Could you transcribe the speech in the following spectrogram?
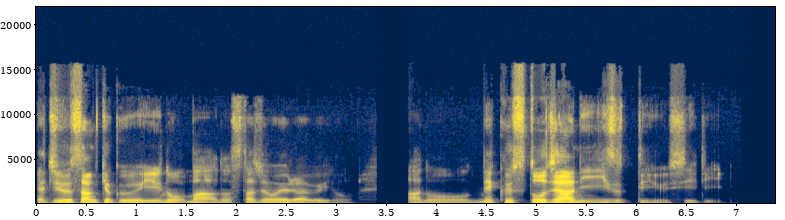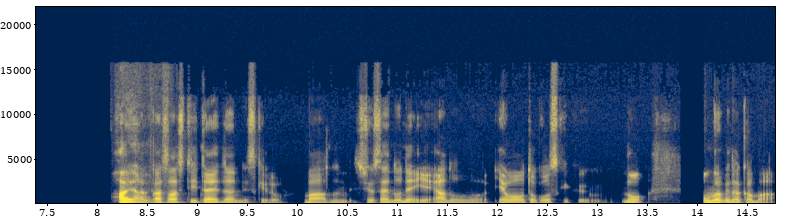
いや、13曲いの、まあ、あの、スタジオ LIV の、あの、Next Journeys っていう CD はいはい。参加させていただいたんですけど、まあ、あの、主催のね、いあの、山本康介くんの音楽仲間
